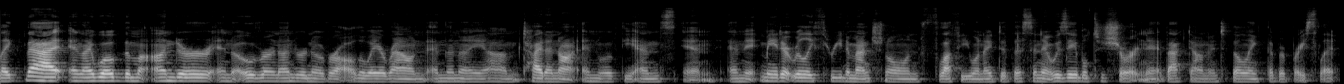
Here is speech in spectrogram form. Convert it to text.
like that and I wove them under and over and under and over all the way around and then I um, tied a knot and wove the ends in and it made it really three-dimensional and fluffy when I did this and it was able to shorten it back down into the length of a bracelet.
